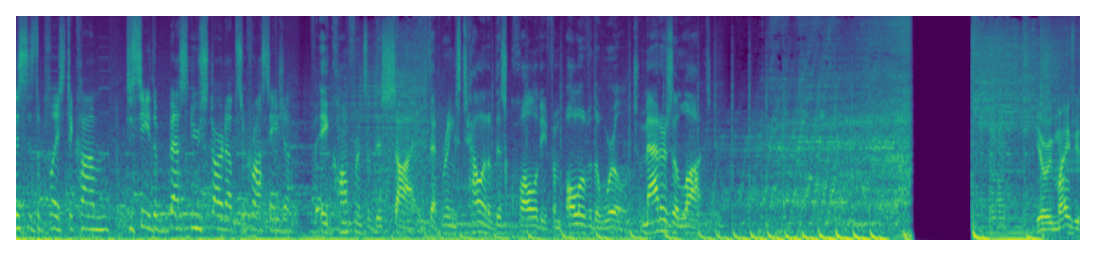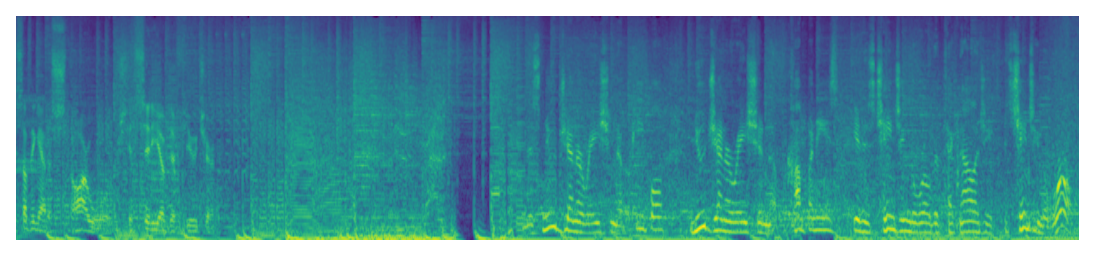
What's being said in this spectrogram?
This is the place to come to see the best new startups across Asia. A conference of this size that brings talent of this quality from all over the world matters a lot. It reminds me of something out of Star Wars, the city of the future. This new generation of people, new generation of companies, it is changing the world of technology. It's changing the world.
